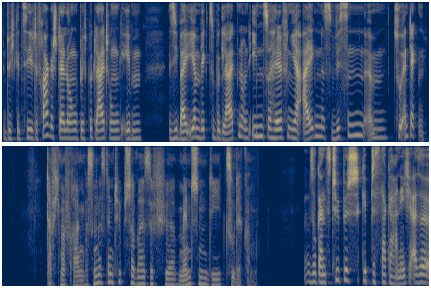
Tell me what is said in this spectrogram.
durch gezielte Fragestellung, durch Begleitung eben sie bei ihrem Weg zu begleiten und ihnen zu helfen, ihr eigenes Wissen ähm, zu entdecken. Darf ich mal fragen, was sind das denn typischerweise für Menschen, die zu dir kommen? So ganz typisch gibt es da gar nicht. Also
